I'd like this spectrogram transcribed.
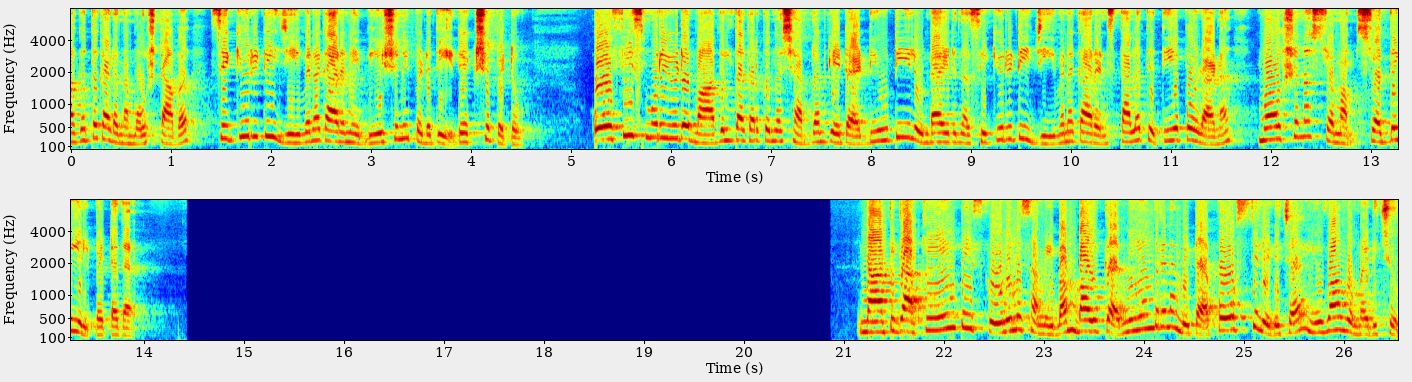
അകത്ത് കടന്ന മോഷ്ടാവ് സെക്യൂരിറ്റി ജീവനക്കാരനെ ഭീഷണിപ്പെടുത്തി രക്ഷപ്പെട്ടു. ഓഫീസ് മുറിയുടെ വാതിൽ തകർക്കുന്ന ശബ്ദം കേട്ട് ഡ്യൂട്ടിയിലുണ്ടായിരുന്ന സെക്യൂരിറ്റി ജീവനക്കാരൻ സ്ഥലത്തെത്തിയപ്പോഴാണ് മോഷണ ശ്രമം ശ്രദ്ധയിൽപ്പെട്ടത്. നാട്ടിക കെ എം പി സ്കൂളിന് സമീപം ബൈക്ക് നിയന്ത്രണം വിട്ട് പോസ്റ്റിലിടിച്ച് യുവാവ് മരിച്ചു.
